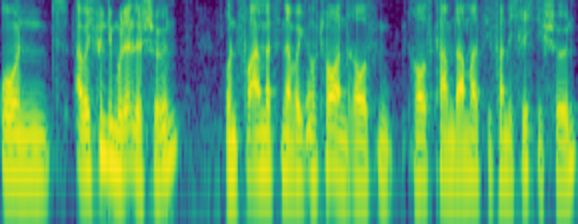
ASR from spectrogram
Und, aber ich finde die Modelle schön. Und vor allem, als die Navigatoren draußen rauskamen damals, die fand ich richtig schön.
